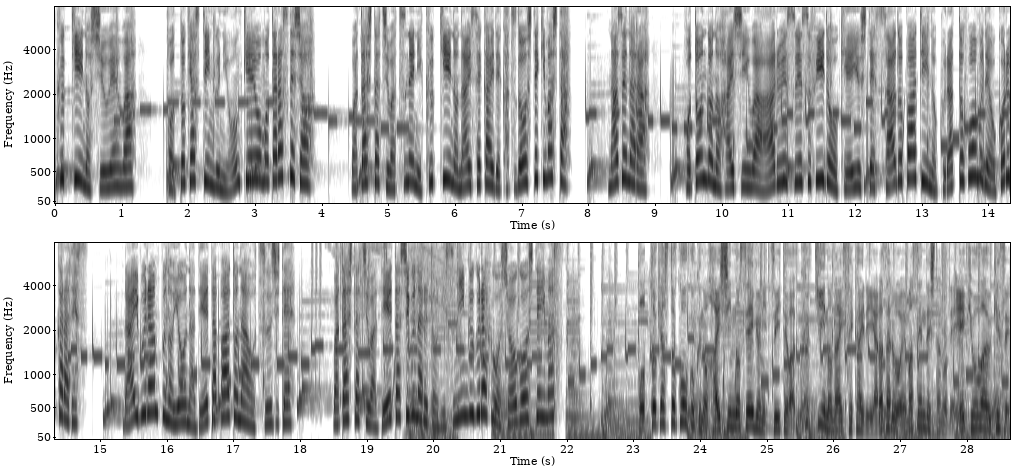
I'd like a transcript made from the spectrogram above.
クッキーの終焉はポッドキャスティングに恩恵をもたらすでしょう。私たちは常にクッキーのない世界で活動してきました。なぜならほとんどの配信は RSS フィードを経由してサードパーティーのプラットフォームで起こるからです。ライブランプのようなデータパートナーを通じて私たちはデータシグナルとリスニンググラフを照合しています。ポッドキャスト広告の配信の制御についてはクッキーのない世界でやらざるを得ませんでしたので影響は受けず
